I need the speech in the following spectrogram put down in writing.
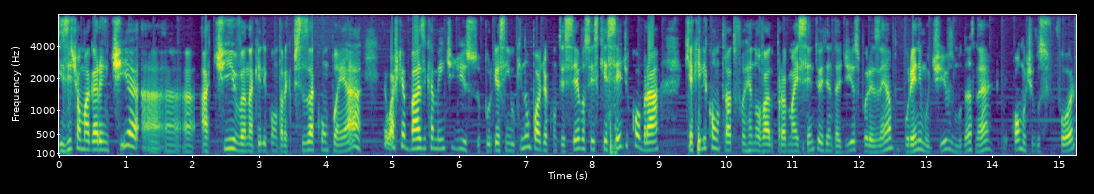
existe uma garantia a, a, ativa naquele contrato que precisa acompanhar, eu acho que é basicamente disso. Porque assim, o que não pode acontecer é você esquecer de cobrar que aquele contrato foi renovado para mais 180 dias, por exemplo, por N motivos, mudança, né? Qual motivos for,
